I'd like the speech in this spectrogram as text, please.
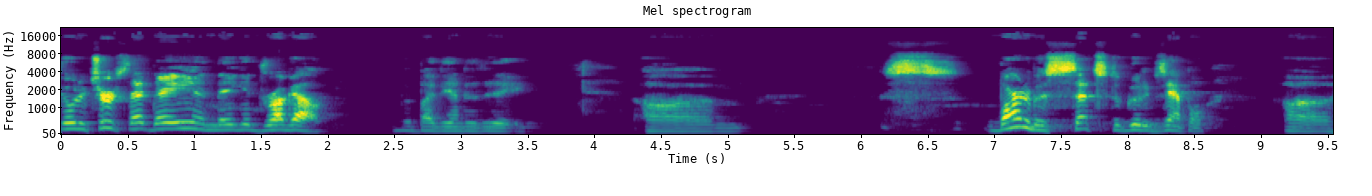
go to church that day and they get drug out by the end of the day. Um, Barnabas sets the good example. Uh,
